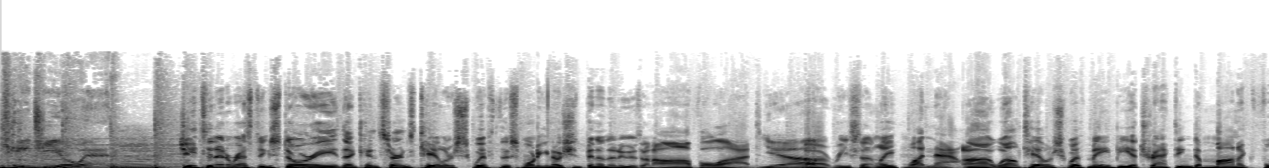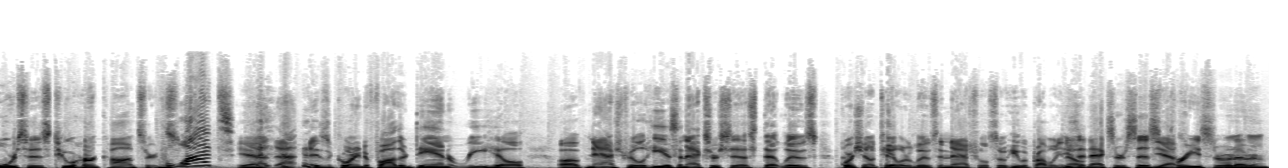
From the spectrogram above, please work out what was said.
KGON. Jeet's an interesting story that concerns Taylor Swift this morning. You know, she's been in the news an awful lot. Yeah. Uh, recently. what now? Uh, well, Taylor Swift may be attracting demonic forces to her concerts. what? Yeah, that is according to Father Dan Reehill of Nashville. He is an exorcist that lives, of course, you know, Taylor lives in Nashville, so he would probably know. He's an exorcist, Yes. priest, or whatever.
